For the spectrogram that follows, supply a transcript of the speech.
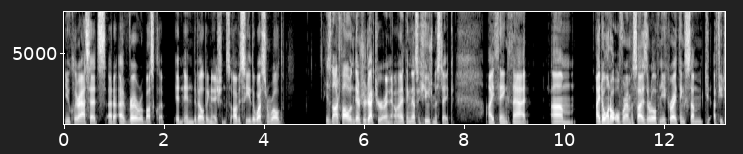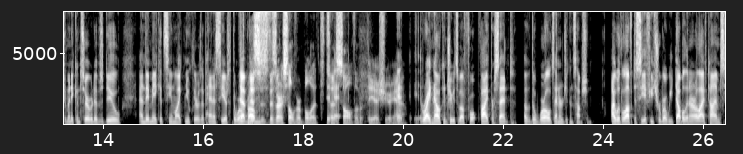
nuclear assets at a, a very robust clip in, in developing nations. Obviously, the Western world is not following their trajectory right now, and I think that's a huge mistake. I think that um, I don't want to overemphasize the role of nuclear. I think some, a few too many conservatives do, and they make it seem like nuclear is a panacea to the world's yeah, problems. this is this is our silver bullet to Eh, solve the, the issue. Yeah. It- right now, it contributes about four, 5% of the world's energy consumption. I would love to see a future where we double in our lifetimes.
